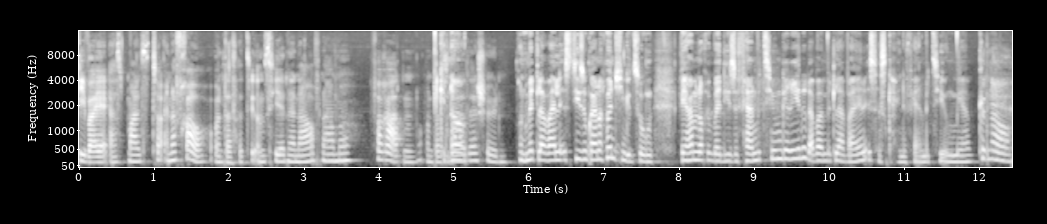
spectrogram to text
die war ja erstmals zu einer Frau. Und das hat sie uns hier in der Nahaufnahme verraten. Und das genau. war sehr schön. Und mittlerweile ist die sogar nach München gezogen. Wir haben noch über diese Fernbeziehung geredet, aber mittlerweile ist es keine Fernbeziehung mehr. Genau.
